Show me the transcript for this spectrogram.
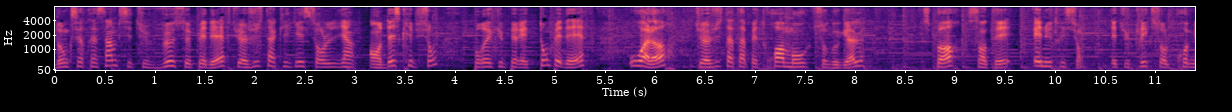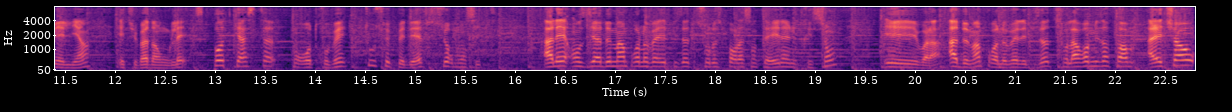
Donc c'est très simple, si tu veux ce PDF, tu as juste à cliquer sur le lien en description pour récupérer ton PDF ou alors tu as juste à taper trois mots sur Google sport, santé et nutrition. Et tu cliques sur le premier lien et tu vas dans l'onglet podcast pour retrouver tout ce PDF sur mon site. Allez, on se dit à demain pour un nouvel épisode sur le sport, la santé et la nutrition. Et voilà, à demain pour un nouvel épisode sur la remise en forme. Allez, ciao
